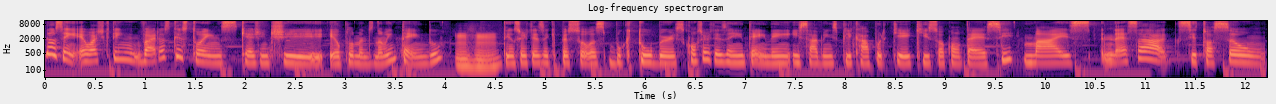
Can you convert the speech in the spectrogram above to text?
Não, sim, eu acho que tem várias questões que a gente, eu pelo menos não entendo. Uhum. Tenho certeza que pessoas, booktubers, com certeza entendem e sabem explicar por que que isso acontece. Mas nessa situação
